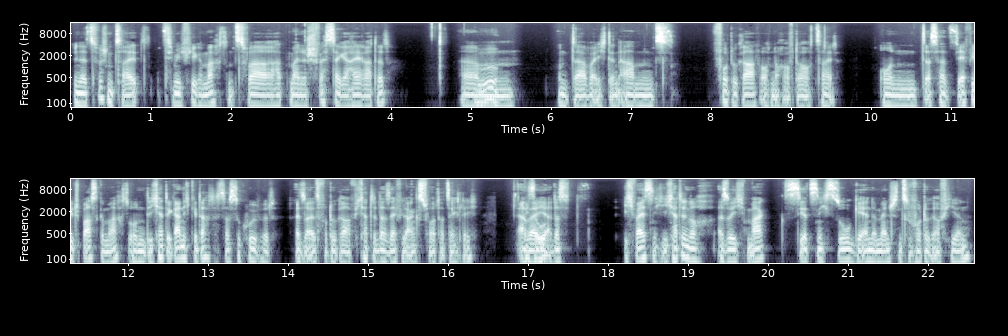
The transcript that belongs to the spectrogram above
in der Zwischenzeit ziemlich viel gemacht. Und zwar hat meine Schwester geheiratet. Ähm, Und da war ich dann abends Fotograf auch noch auf der Hochzeit. Und das hat sehr viel Spaß gemacht. Und ich hätte gar nicht gedacht, dass das so cool wird. Also als Fotograf. Ich hatte da sehr viel Angst vor tatsächlich. Aber Wieso? ja, das, ich weiß nicht. Ich hatte noch, also ich mag es jetzt nicht so gerne, Menschen zu fotografieren.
